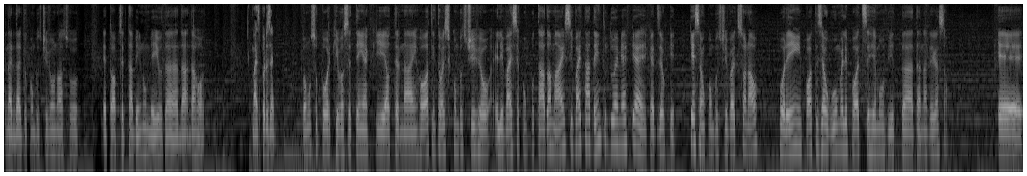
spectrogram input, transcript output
finalidade do combustível, o nosso ETOPS está bem no meio da, da, da rota. Mas, por exemplo, vamos supor que você tenha que alternar em rota, então esse combustível ele vai ser computado a mais e vai estar dentro do MFR. Quer dizer o quê? Que esse é um combustível adicional, porém, em hipótese alguma, ele pode ser removido da, da navegação. É,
